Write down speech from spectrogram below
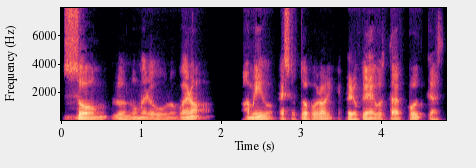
son los número uno. Bueno, amigos, eso es todo por hoy. Espero que les haya gustado el podcast.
